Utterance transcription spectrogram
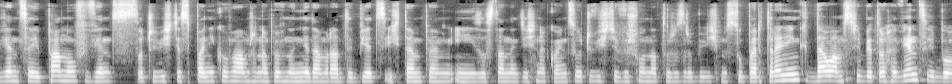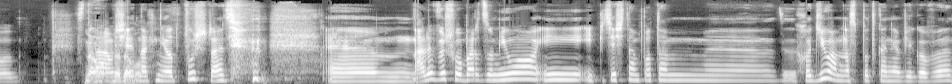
więcej panów, więc oczywiście spanikowałam, że na pewno nie dam rady biec ich tempem i zostanę gdzieś na końcu. Oczywiście wyszło na to, że zrobiliśmy super trening. Dałam z siebie trochę więcej, bo Starałam no, się jednak nie odpuszczać. Ale wyszło bardzo miło i, i gdzieś tam potem e, chodziłam na spotkania biegowe,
